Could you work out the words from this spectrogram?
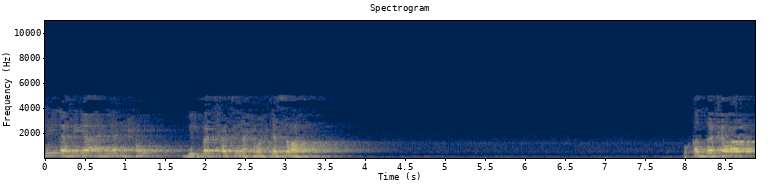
قيل هي أن ينحو بالفتحة نحو الكسرة. وقد ذكر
